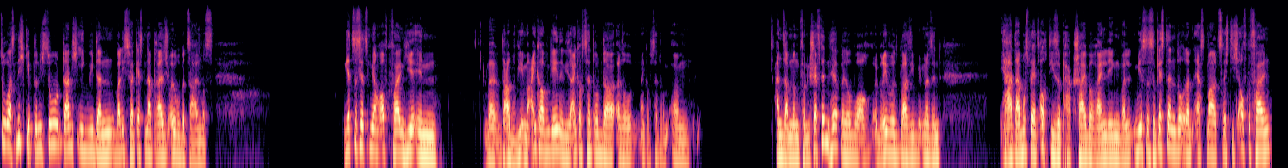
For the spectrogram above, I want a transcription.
sowas nicht gibt und nicht so, da nicht irgendwie dann, weil ich es vergessen habe, 30 Euro bezahlen muss. Jetzt ist jetzt mir auch aufgefallen, hier in da, wo wir immer einkaufen gehen, in dieses Einkaufszentrum, da, also Einkaufszentrum, ähm, Ansammlung von Geschäften, wo auch im Rewe quasi immer sind, ja, da muss man jetzt auch diese Parkscheibe reinlegen, weil mir ist das so gestern so dann erstmals richtig aufgefallen,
